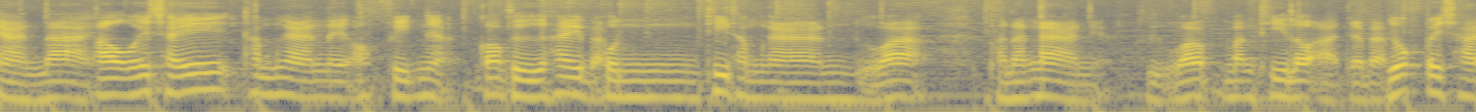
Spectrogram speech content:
งานได้ เอาไว้ใช้ทำงานในออฟฟิศเนี่ยก็ซื้อให้แบบคนที่ทำงานหรือว่าพนักงานเนี่ยหรือว่าบางทีเราอาจจะแบบยกไปใช้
